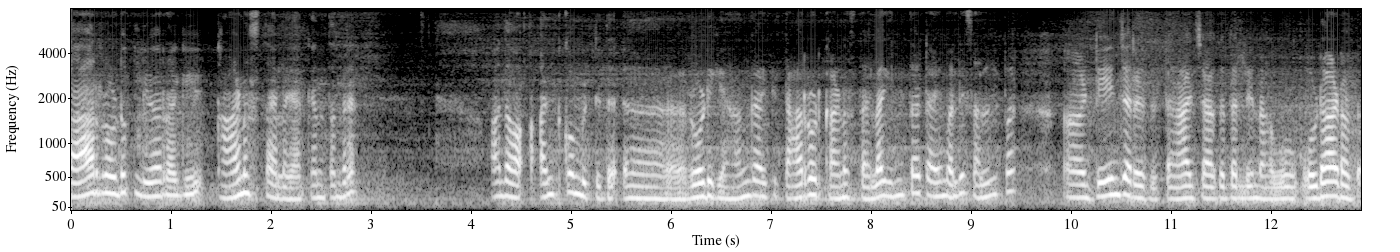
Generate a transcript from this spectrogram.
ಟಾರ್ ರೋಡು ಕ್ಲಿಯರಾಗಿ ಕಾಣಿಸ್ತಾ ಇಲ್ಲ. ಯಾಕಂತಂದರೆ, ಅದು ಅಂಟ್ಕೊಂಡ್ಬಿಟ್ಟಿದೆ ರೋಡಿಗೆ ಹಾಗಾಗಿ ಟಾರ್ ರೋಡ್ ಕಾಣಿಸ್ತಾ ಇಲ್ಲ. ಇಂಥ ಟೈಮಲ್ಲಿ ಸ್ವಲ್ಪ ಡೇಂಜರ್ ಇರುತ್ತೆ. ಆ ಜಾಗದಲ್ಲಿ ನಾವು ಓಡಾಡೋದು.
